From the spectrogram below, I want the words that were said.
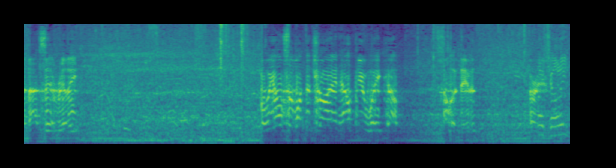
And that's it, really. But we also want to try and help you wake up. Hello, David. Hi? Charlie.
